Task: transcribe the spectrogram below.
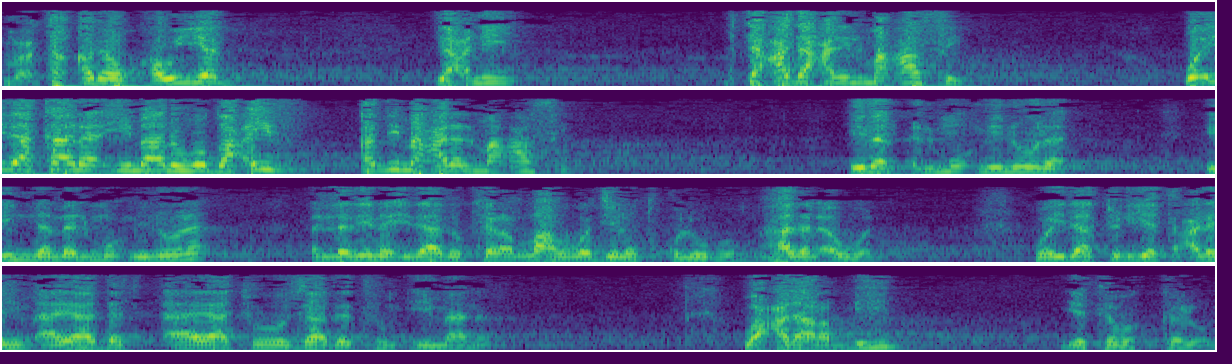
معتقده قويا يعني ابتعد عن المعاصي وإذا كان إيمانه ضعيف قدم على المعاصي. إذا المؤمنون إنما المؤمنون الذين إذا ذكر الله وجلت قلوبهم. هذا الأول. وإذا تليت عليهم آيات آياته زادتهم إيمانا. وعلى ربهم يتوكلون.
